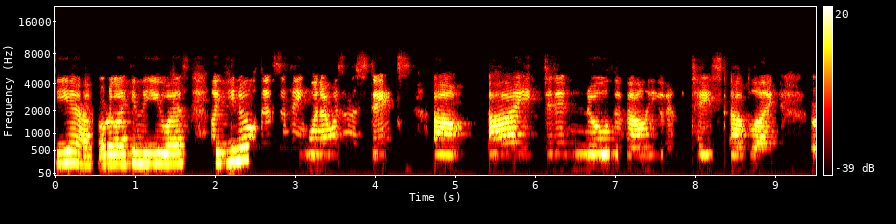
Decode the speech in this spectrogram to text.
Yeah or like in the us like you know that's the thing. When i was in the states um, i didn't know the value and taste of like a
